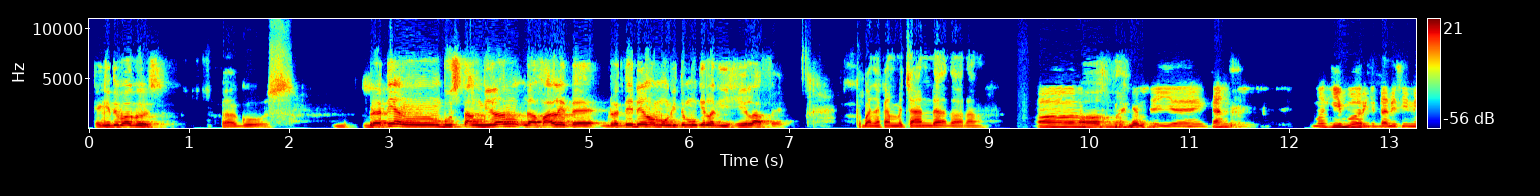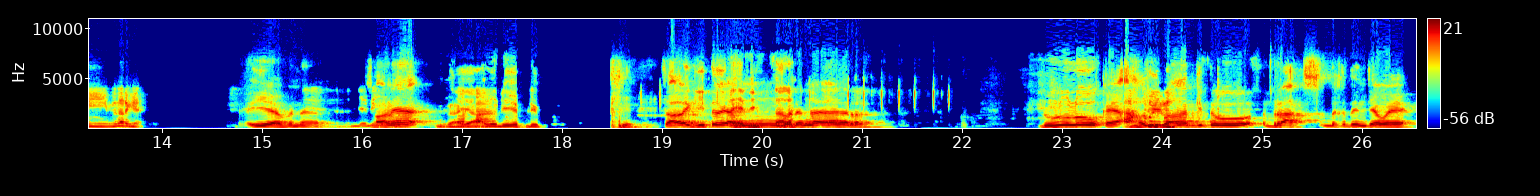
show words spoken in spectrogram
Kayak gitu bagus. Bagus. Berarti yang Bustang bilang nggak valid ya? Berarti dia ngomong gitu mungkin lagi hilaf ya? Kebanyakan bercanda tuh orang. Oh, Oh, pengen. iya kan menghibur kita di sini, benar gak? iya benar. Jadi Soalnya Gaya lu dip, dip. soalnya gitu Eh, yang Dik, gue salah. dengar. Dulu lu kayak ahli banget gitu drugs deketin cewek.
